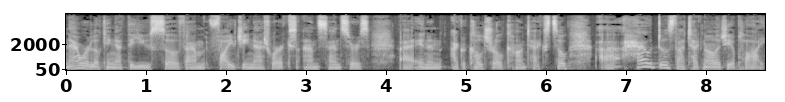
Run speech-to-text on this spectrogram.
now we're looking at the use of um, 5G networks and sensors uh, in an agricultural context. So, uh, how does that technology apply?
